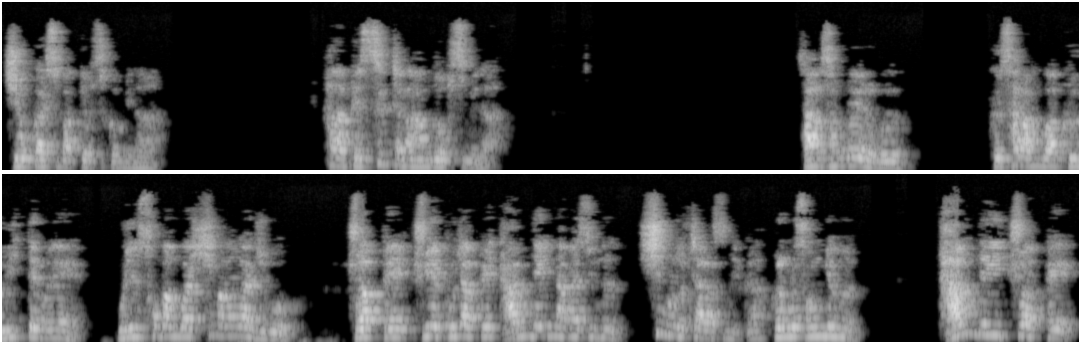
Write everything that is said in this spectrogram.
지옥 갈 수밖에 없을 겁니다. 하나 앞에 쓸 자가 아무도 없습니다. 사 성도 여러분, 그 사랑과 그 의 때문에 우리는 소망과 희망을 가지고 주 앞에, 주의 보좌 앞에 담대히 나갈 수 있는 힘을 얻지 않았습니까? 그러므로 성경은 담대히 주 앞에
